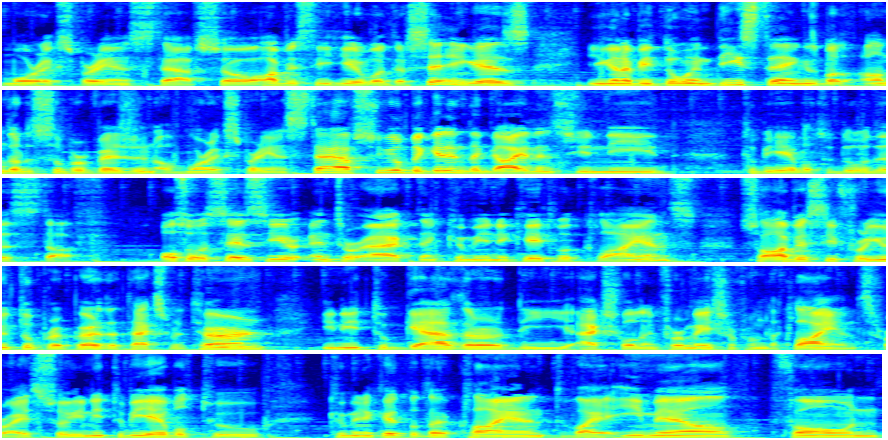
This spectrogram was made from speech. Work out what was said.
more experienced staff. So obviously here what they're saying is you're gonna be doing these things, but under the supervision of more experienced staff. So you'll be getting the guidance you need to be able to do this stuff. Also, it says here interact and communicate with clients. So obviously for you to prepare the tax return, you need to gather the actual information from the clients, right? So you need to be able to communicate with the client via email, phone,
